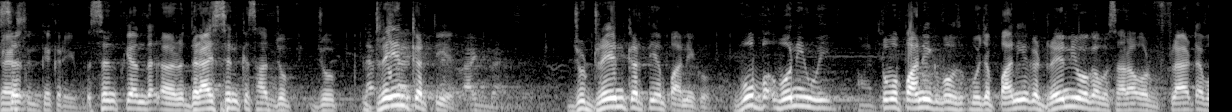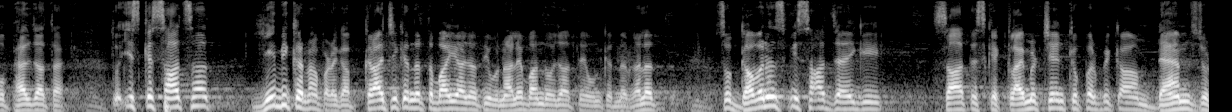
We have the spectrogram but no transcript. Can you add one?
सिंध के करीब सिंध के अंदर दराज सिंध के साथ जो जो ड्रेन करती है जो ड्रेन करती है पानी को वो वो नहीं हुई। तो वो पानी वो, वो जब पानी अगर ड्रेन नहीं होगा वो सारा और फ्लैट है वो फैल जाता है। तो इसके साथ साथ ये भी करना पड़ेगा। कराची के अंदर तबाही आ जाती है वो नाले बंद हो जाते हैं उनके अंदर गलत। सो गवर्नेंस भी साथ जाएगी साथ इसके क्लाइमेट चेंज के ऊपर भी काम डैम्स जो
